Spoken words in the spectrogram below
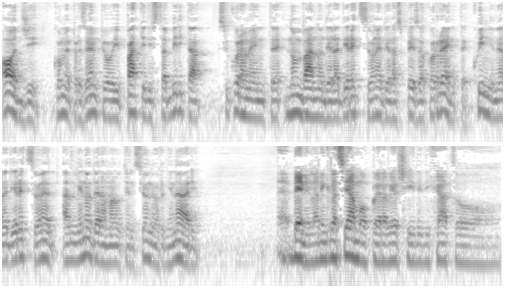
oggi, come per esempio i patti di stabilità, sicuramente non vanno nella direzione della spesa corrente, quindi nella direzione almeno della manutenzione ordinaria. Eh, bene, la ringraziamo per averci dedicato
